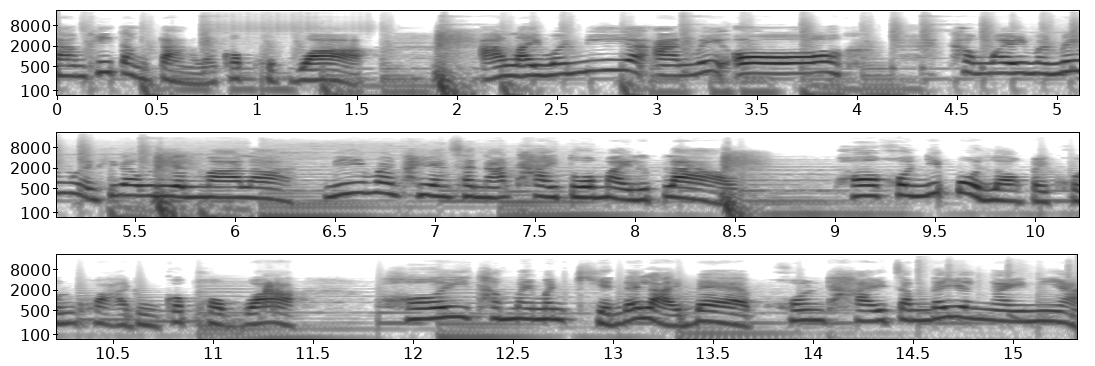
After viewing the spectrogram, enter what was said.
ตามที่ต่างๆ แล้วก็พบว่า อะไรวะเนี่ยอ่านไม่ออกทำไมมันไม่เหมือนที่เราเรียนมาล่ะ นี่มันพยัญชนะไทยตัวใหม่หรือเปล่า พอคนญี่ปุ่นลองไปค้นคว้าดูก็พบว่าเฮ้ยทำไมมันเขียนได้หลายแบบ คนไทยจำได้ยังไงเนี่ย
